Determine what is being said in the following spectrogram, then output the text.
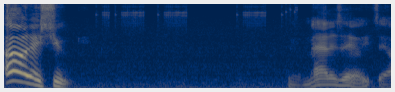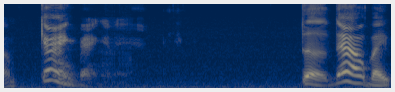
Oh, they shoot. He was mad as hell. He said, I'm gang banging it. Thugged out, baby.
